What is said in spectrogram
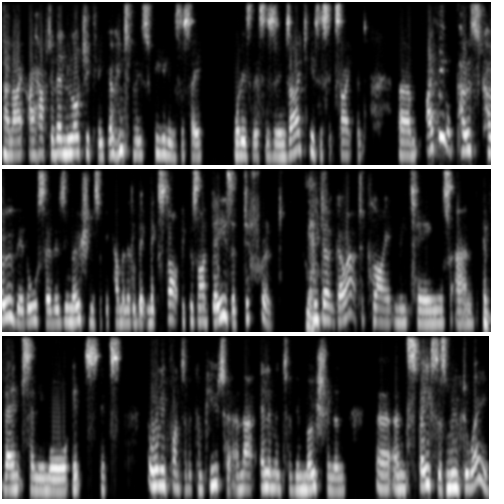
and I, I have to then logically go into those feelings and say what is this? Is it anxiety? Is this excitement? Um, i think post covid also those emotions have become a little bit mixed up because our days are different. Yes. we don't go out to client meetings and events anymore. It's it's all in front of a computer, and that element of emotion and uh, and space has moved away.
